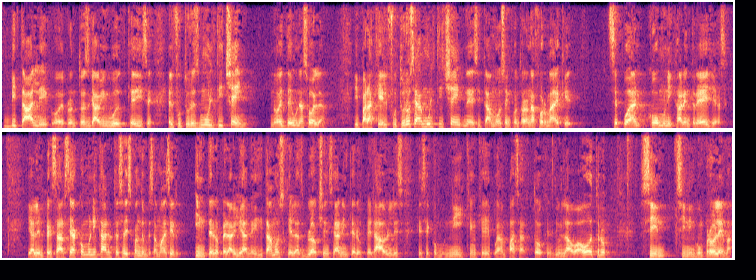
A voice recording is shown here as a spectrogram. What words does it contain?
Vitalik o de pronto es Gavin Wood que dice, el futuro es multi-chain, no es de una sola. Y para que el futuro sea multi-chain necesitamos encontrar una forma de que se puedan comunicar entre ellas. Y al empezarse a comunicar, entonces ahí es cuando empezamos a decir interoperabilidad. Necesitamos que las blockchains sean interoperables, que se comuniquen, que puedan pasar tokens de un lado a otro sin, sin ningún problema.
